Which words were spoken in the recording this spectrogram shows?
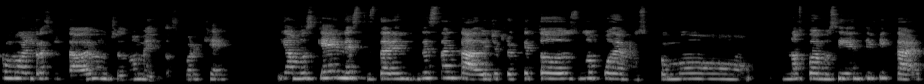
como el resultado de muchos momentos, porque digamos que en este estar estancado, yo creo que todos no podemos como, nos podemos identificar,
